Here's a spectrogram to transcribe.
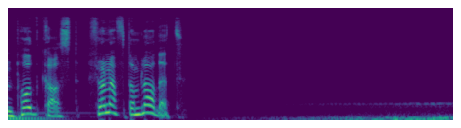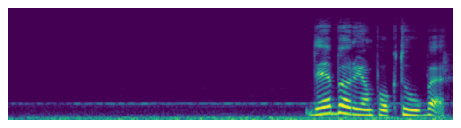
En podcast från Aftonbladet. Det är början på oktober.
